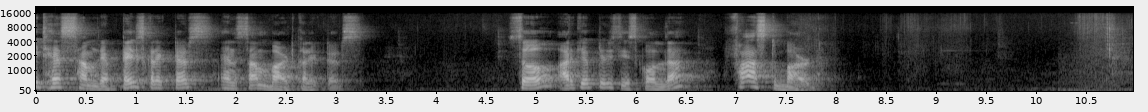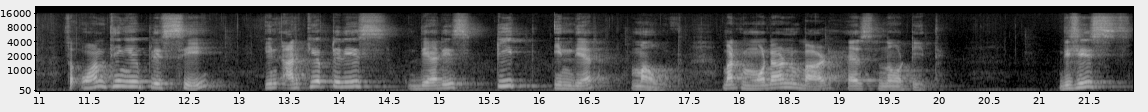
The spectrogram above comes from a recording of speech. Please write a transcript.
It has some reptiles characters and some bird characters. So, Archaeopteryx is called the first bird. So, one thing you please see in Archaeopteryx there is teeth in their mouth, but modern bird has no teeth. This is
